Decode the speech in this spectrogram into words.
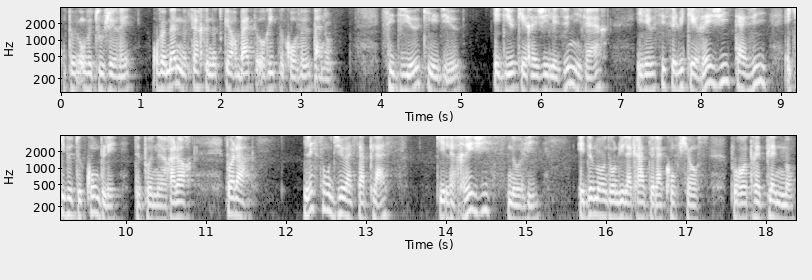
On, on veut tout gérer, on veut même faire que notre cœur batte au rythme qu'on veut. Bah non. C'est Dieu qui est Dieu, et Dieu qui régit les univers. Il est aussi celui qui régit ta vie et qui veut te combler de bonheur. Alors voilà, laissons Dieu à sa place, qu'il régisse nos vies, et demandons-lui la grâce de la confiance pour entrer pleinement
